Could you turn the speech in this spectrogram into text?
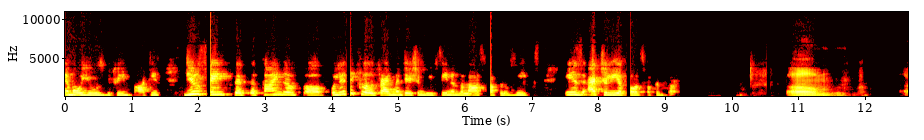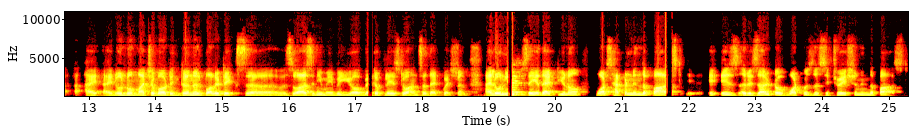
MOUs between parties. Do you think that the kind of uh, political fragmentation we've seen in the last couple of weeks is actually a cause for concern? Um, I, I don't know much about internal politics, uh, Suhasini. Maybe you're a better placed to answer that question. I'll only well, say that, you know, what's happened in the past is a result of what was the situation in the past.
